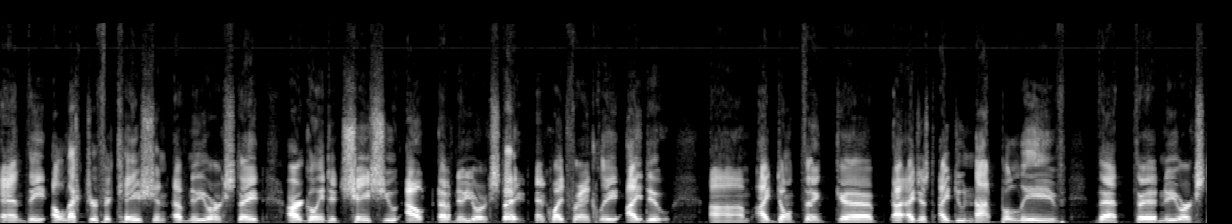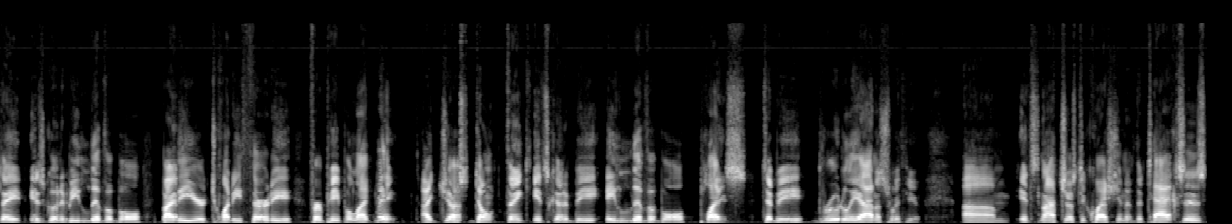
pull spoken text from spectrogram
and the electrification of New York State are going to chase you out of New York State? And quite frankly, I do. Um, I don't think uh, I, I just I do not believe that uh, New York State is going to be livable by the year 2030 for people like me. I just don't think it's going to be a livable place. To be brutally honest with you, um, it's not just a question of the taxes.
